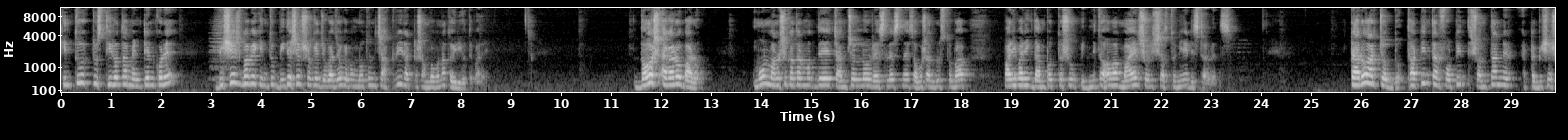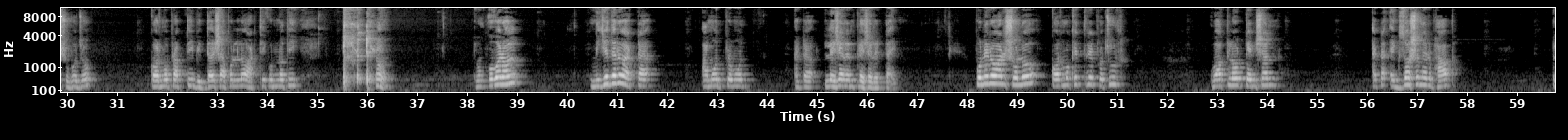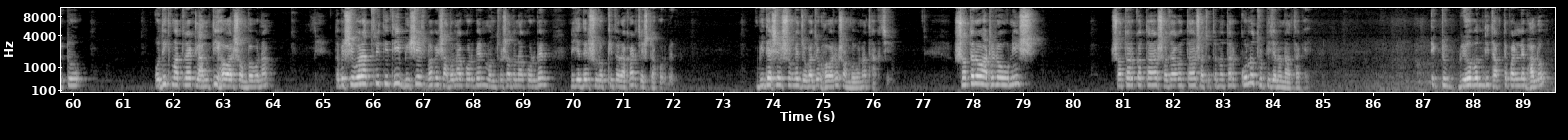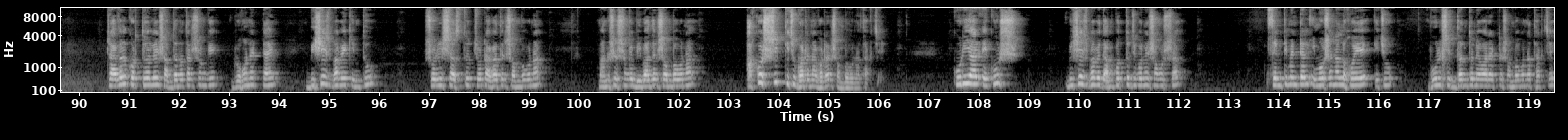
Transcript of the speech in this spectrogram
কিন্তু একটু স্থিরতা মেনটেন করে বিশেষভাবে কিন্তু বিদেশের সঙ্গে যোগাযোগ এবং নতুন চাকরির একটা সম্ভাবনা তৈরি হতে পারে। দশ, এগারো, বারো। মন মানসিকতার মধ্যে চাঞ্চল্য রেসলেসনেস অবসাদগ্রস্ত ভাব পারিবারিক দাম্পত্য সুখ বিঘ্নিত হওয়া, মায়ের শরীর স্বাস্থ্য নিয়ে ডিস্টারবেন্স তেরো আর চোদ্দ থার্টিনথ আর ফোরটিন্থ সন্তানের একটা বিশেষ শুভযোগ কর্মপ্রাপ্তি, বিদ্যায় সাফল্য, আর্থিক উন্নতি। এবং ওভারঅল নিজেদেরও একটা আমোদ প্রমোদ একটা লেজার অ্যান্ড প্লেজারের টাইম পনেরো আর ষোলো কর্মক্ষেত্রে প্রচুর ওয়ার্কলোড টেনশন একটা এক্সশনের ভাব, একটু অধিক মাত্রায় ক্লান্তি হওয়ার সম্ভাবনা। তবে শিবরাত্রি তিথি বিশেষভাবে সাধনা করবেন, মন্ত্র সাধনা করবেন, নিজেদের সুরক্ষিত রাখার চেষ্টা করবেন। বিদেশের সঙ্গে যোগাযোগ হওয়ারও সম্ভাবনা থাকছে। সতেরো, আঠেরো, উনিশ, সতর্কতা, সজাগতা, সচেতনতার কোনো ত্রুটি যেন না থাকে। একটু গৃহবন্দী থাকতে পারলে ভালো। ট্রাভেল করতে হলে সাবধানতার সঙ্গে গ্রহণের টাইম। বিশেষভাবে কিন্তু শরীর স্বাস্থ্য চোট আঘাতের সম্ভাবনা, মানুষের সঙ্গে বিবাদের সম্ভাবনা, আকস্মিক কিছু ঘটনা ঘটার সম্ভাবনা থাকছে। কুড়ি আর একুশ, বিশেষভাবে দাম্পত্য জীবনের সমস্যা সেন্টিমেন্টাল ইমোশনাল হয়ে কিছু ভুল সিদ্ধান্ত নেওয়ার একটা সম্ভাবনা থাকছে।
